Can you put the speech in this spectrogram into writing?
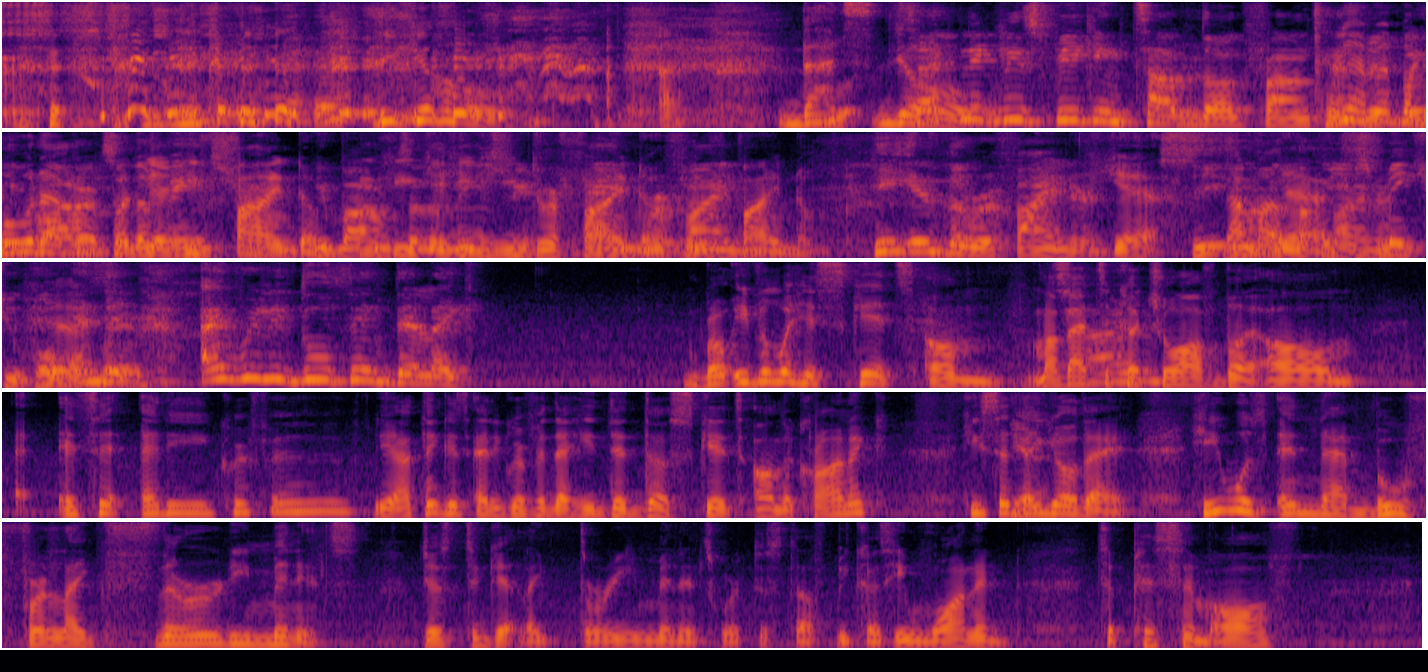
yo, that's yo. Technically speaking, Top Dawg found Kendrick, Yeah, but- but he brought whatever, him to but the yeah, he mainstream. fined him. He brought him He- to the he- he mainstream. refined and him. He refined him. He is the refiner. Yes. He That is the motherfucker Yeah. just make you go. Yeah. And then, I really do think that like bro. Even with his skits, um, my bad to cut you off, but um, is it Eddie Griffith? Yeah, I think it's Eddie Griffith that he did the skits on the Chronic. He said that yo that he was in that booth for like thirty minutes just to get like three minutes worth of stuff because he wanted to piss him off.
